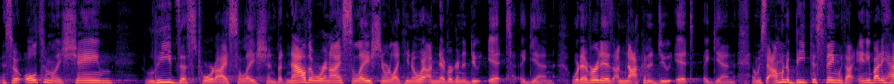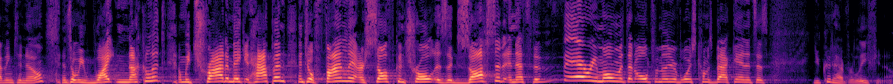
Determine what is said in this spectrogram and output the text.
And so ultimately, shame leads us toward isolation. But now that we're in isolation, we're like, you know what? I'm never going to do it again. Whatever it is, I'm not going to do it again. And we say, I'm going to beat this thing without anybody having to know. And so we white knuckle it and we try to make it happen until finally our self control is exhausted. And that's the very moment that old familiar voice comes back in and says, You could have relief, you know.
